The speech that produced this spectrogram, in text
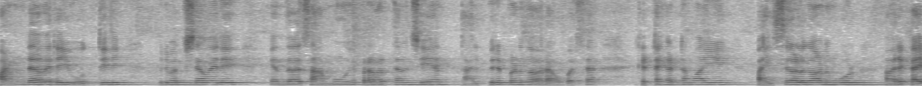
പണ്ട് അവരെ യൂത്തിൽ ഒരു പക്ഷെ അവർ എന്താ സാമൂഹ്യ പ്രവർത്തനം ചെയ്യാൻ താല്പര്യപ്പെടുന്നവരാകും പക്ഷേ ഘട്ടം ഘട്ടമായി പൈസകൾ കാണുമ്പോൾ അവരെ കൈ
